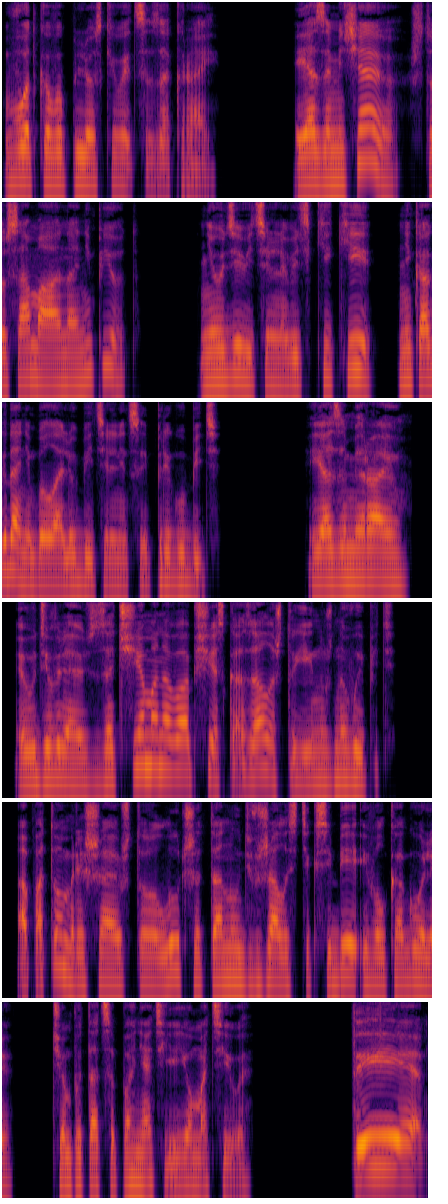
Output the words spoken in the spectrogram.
Водка выплескивается за край. Я замечаю, что сама она не пьет. Неудивительно, ведь Кики никогда не была любительницей пригубить. Я замираю и удивляюсь, зачем она вообще сказала, что ей нужно выпить. А потом решаю, что лучше тонуть в жалости к себе и в алкоголе, чем пытаться понять ее мотивы. «Ты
